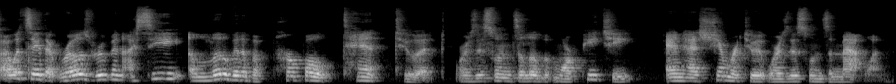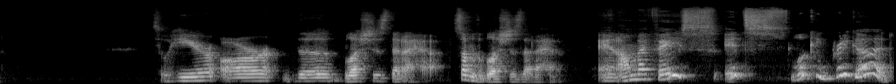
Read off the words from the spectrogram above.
I would say that Rose Ruben, I see a little bit of a purple tint to it, whereas this one's a little bit more peachy and has shimmer to it, whereas this one's a matte one. So here are the blushes that I have, some of the blushes that I have. And on my face, it's looking pretty good.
